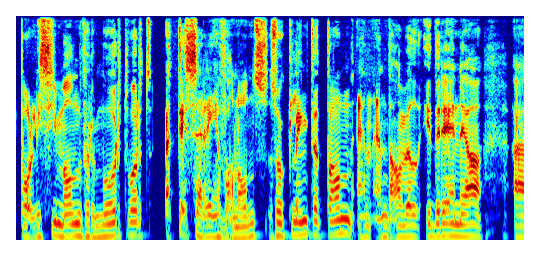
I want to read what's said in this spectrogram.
politieman vermoord wordt, het is er een van ons, zo klinkt het dan. En, en dan wil iedereen ja, uh,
